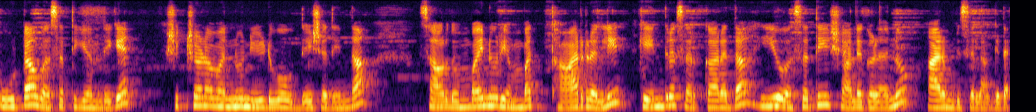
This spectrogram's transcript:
ಊಟ ವಸತಿಯೊಂದಿಗೆ ಶಿಕ್ಷಣವನ್ನು ನೀಡುವ ಉದ್ದೇಶದಿಂದ ಸಾವಿರದ ಒಂಬೈನೂರ ಎಂಬತ್ತಾರರಲ್ಲಿ ಕೇಂದ್ರ ಸರ್ಕಾರದ ಈ ವಸತಿ ಶಾಲೆಗಳನ್ನು ಆರಂಭಿಸಲಾಗಿದೆ.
